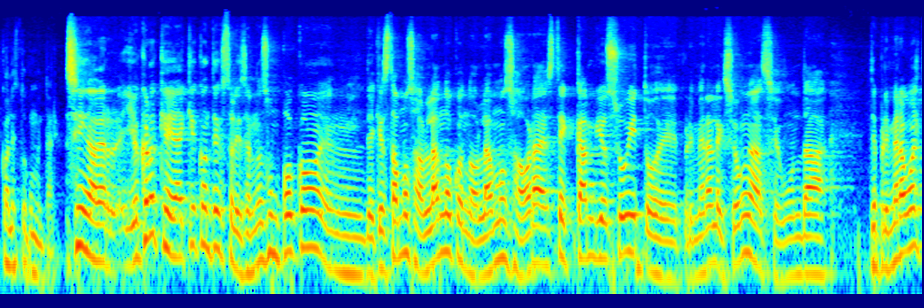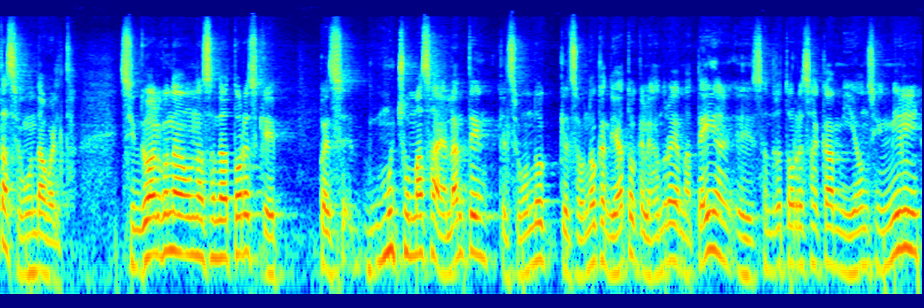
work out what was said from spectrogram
¿Cuál es tu comentario? Sí, a ver, yo creo que hay que contextualizarnos un poco de qué estamos hablando cuando hablamos ahora de este cambio súbito de primera elección a segunda, de primera vuelta a segunda vuelta. Sin duda alguna, una Sandra Torres que pues mucho más adelante que el segundo, que el segundo candidato, que Alejandro Yamatei. Eh, Sandra Torres saca 1.100.000,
